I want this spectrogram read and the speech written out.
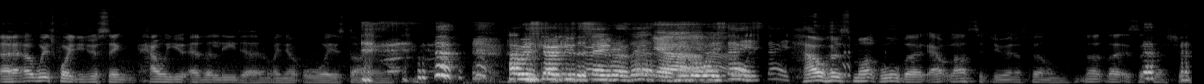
Uh, at which point you just think, how are you ever leader when you're always dying? How is Goku the saver of Earth? Yeah. He's always dead. how has Mark Wahlberg outlasted you in a film? That, that is the question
